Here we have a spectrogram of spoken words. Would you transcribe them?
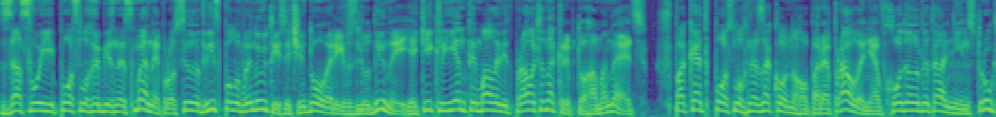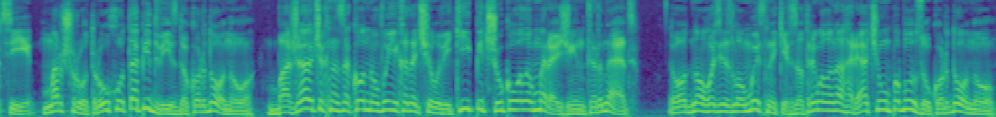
За свої послуги бізнесмени просили 2,5 тисячі доларів з людини, які клієнти мали відправити на криптогаманець. В пакет послуг незаконного переправлення входили детальні інструкції, маршрут руху та підвіз до кордону. Бажаючих незаконно виїхати чоловіки підшукували в мережі інтернет. Одного зі зловмисників затримали на гарячому поблизу кордону.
